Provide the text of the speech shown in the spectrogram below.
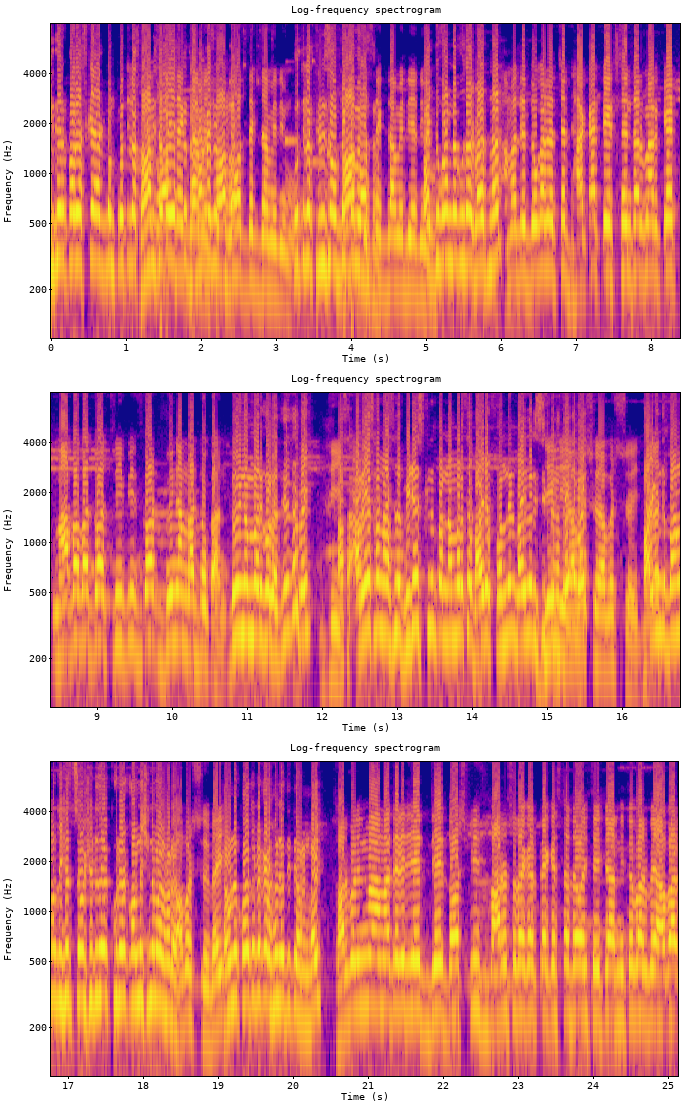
ঈদের পরে আজকে একদম প্রতিটা সব থ্রি পিসে ভাই একটা ধামাকা প্রতিটা থ্রি পিসে অর্ধেক দামে অর্ধেক দিচ্ছেন দামে দিয়ে দিব। ভাই দোকানটা কোথায় ভাই আপনার? আমাদের দোকান হচ্ছে ঢাকা টেট সেন্টার মার্কেট মা বাবা দোয়া থ্রি পিস গড দুই নাম্বার দোকান। দুই নম্বর গোলা ঠিক আছে ভাই? আচ্ছা আর এছাড়া আসলে ভিডিও স্ক্রিন পর নাম্বার আছে বাইরে ফোন দেন বাইরে রিসিভ করেন তাই ভাই? অবশ্যই অবশ্যই। ভাই কিন্তু বাংলাদেশের কন্ডিশনে মাল ভাড়া। অবশ্যই ভাই। তাহলে কত টাকার হলে দিতে পারেন ভাই? সর্বনিম্ন আমাদের যে যে দশ পিস বারোশো টাকার প্যাকেজটা দেওয়া হয়েছে এটা নিতে পারবে। আবার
